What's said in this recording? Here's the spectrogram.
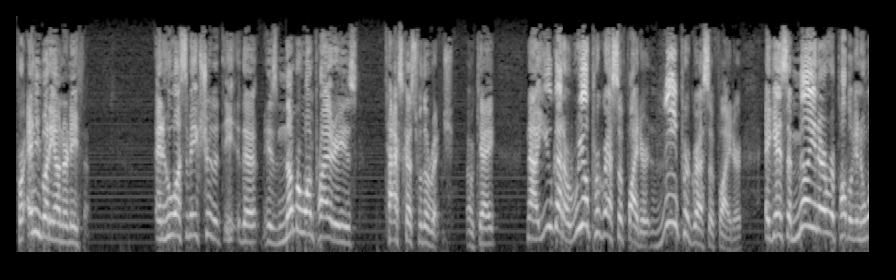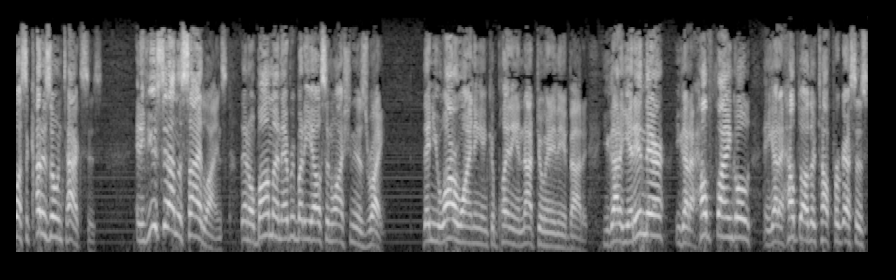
for anybody underneath him. And who wants to make sure that the, the, his number one priority is tax cuts for the rich. Okay? Now, you got a real progressive fighter, the progressive fighter, against a millionaire Republican who wants to cut his own taxes. And if you sit on the sidelines, then Obama and everybody else in Washington is right. Then you are whining and complaining and not doing anything about it. You got to get in there. You got to help Feingold, and you got to help the other tough progressives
